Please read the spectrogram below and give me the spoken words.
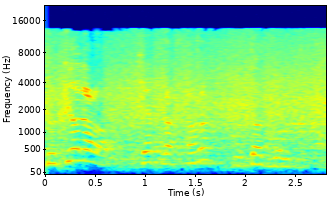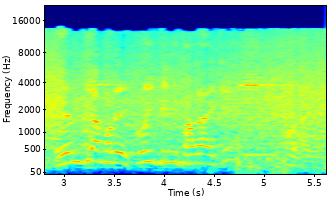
ଦ୍ୱିତୀୟ ଦଳ ସେ ପ୍ରଶ୍ନର ଉତ୍ତର ଦିଅନ୍ତି। ଏମିତି ଆମର ଏକୋଇଶ ଦିନ ପାଲା ଏଠି କରାଯାଏ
